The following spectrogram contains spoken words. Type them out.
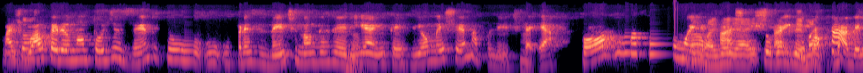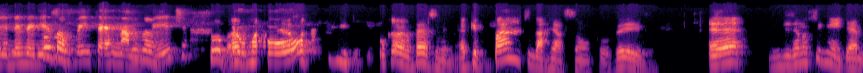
Mas, então, Walter, eu não estou dizendo que o, o, o, presidente não deveria não. intervir ou mexer na política. É a forma como não, ele faz é, que está dizer, equivocado. Mas, ele deveria resolver internamente. Sobre, uma, o que acontece é que parte da reação que eu vejo é dizendo o seguinte, é,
